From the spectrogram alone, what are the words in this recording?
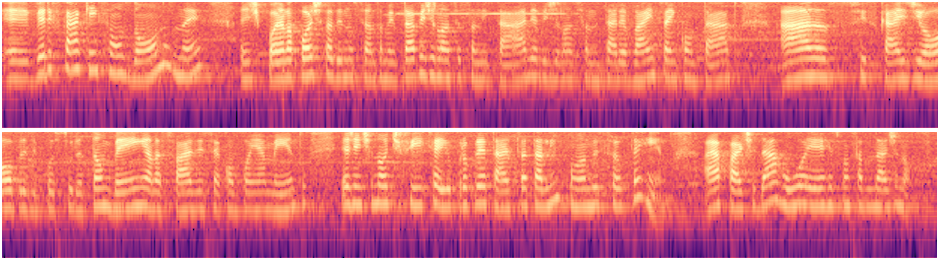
é, verificar quem são os donos, né? A gente, ela pode estar denunciando também para a vigilância sanitária, a vigilância sanitária vai entrar em contato, as fiscais de obras e postura também, elas fazem esse acompanhamento e a gente notifica aí o proprietário para estar limpando esse seu terreno. Aí a parte da rua é responsabilidade nossa.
